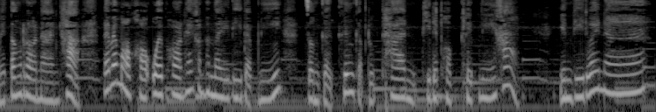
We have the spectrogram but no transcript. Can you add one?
ไม่ต้องรอนานค่ะ และแม่หมอขออวยพรให้คำทำนายดีๆแบบนี้ จงเกิดขึ้นกับทุกท่านที่ได้พบคลิปนี้ค่ะ ยินดีด้วยนะ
